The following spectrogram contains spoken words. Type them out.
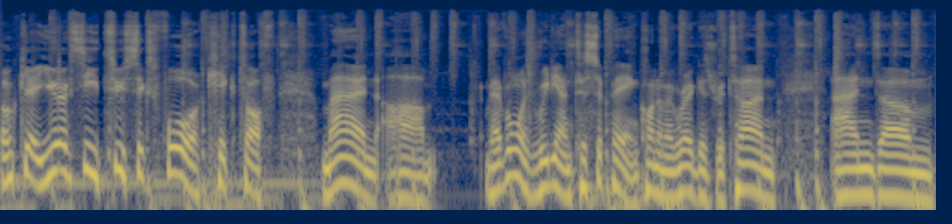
okay, UFC 264 kicked off. Man, um, everyone was really anticipating Conor McGregor's return. And. Um,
